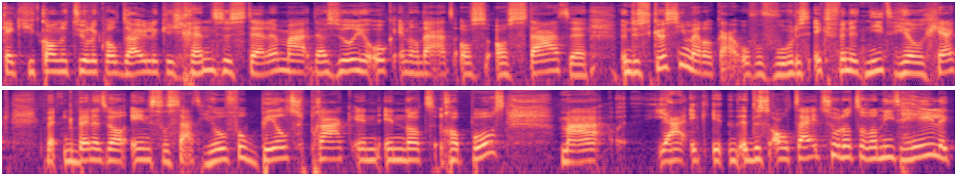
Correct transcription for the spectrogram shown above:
Kijk, je kan natuurlijk wel duidelijke grenzen stellen, maar daar zul je ook inderdaad als, als staten een discussie met elkaar over voeren. Dus ik vind het niet heel gek. Ik ben, ik ben het wel eens, er staat heel veel beeldspraak in, in dat rapport. Maar ja, ik, het is altijd zo dat er dan niet hele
